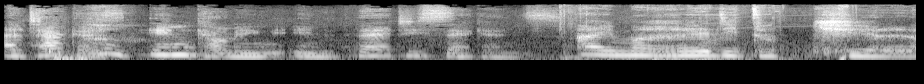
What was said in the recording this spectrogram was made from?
Attackers incoming in 30 seconds. I'm ready to kill.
